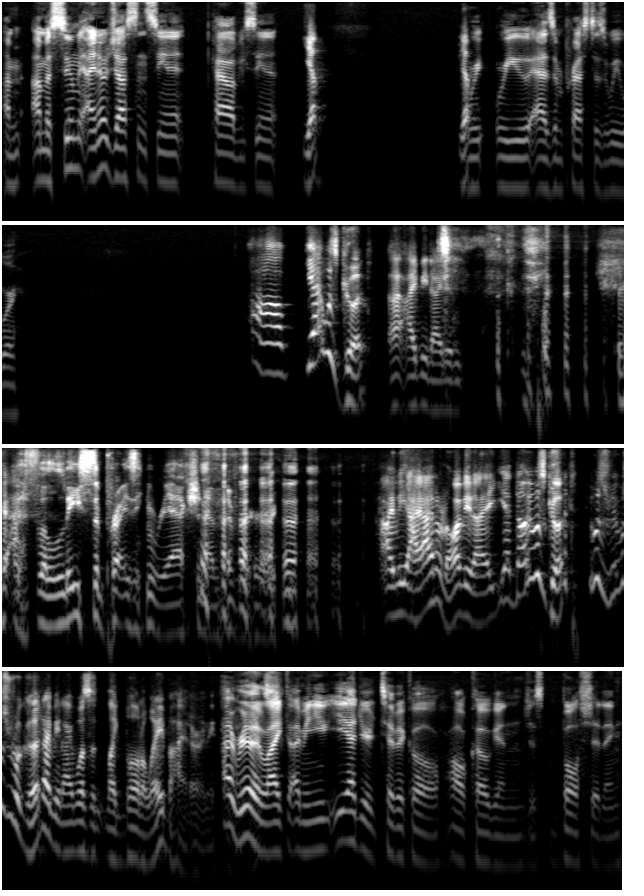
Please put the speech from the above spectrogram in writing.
I'm I'm assuming I know Justin's seen it. Kyle, have you seen it? Yep. Yep. Were, were you as impressed as we were? Uh, yeah, it was good. I, I mean, I didn't. that's the least surprising reaction i've ever heard I mean, I, I don't know. I mean, I yeah, no, it was good. It was it was real good. I mean, I wasn't like blown away by it or anything. I really liked. I mean, you, you had your typical Hulk Hogan just bullshitting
